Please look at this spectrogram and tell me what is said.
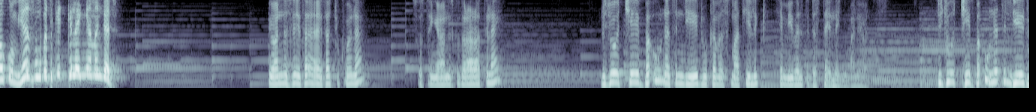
መቆም የህዝቡ በትክክለኛ መንገድ። ዮሐንስ ላይ አይታችሁ ከሆነ ሶስተኛ ዮሐንስ ቁጥር አራት ላይ ልጆቼ በእውነት እንዲሄዱ ከመስማት ይልቅ የሚበልጥ ደስታ የለኝም አለ ዮሐንስ። ልጆቼ በእውነት እንዲሄዱ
